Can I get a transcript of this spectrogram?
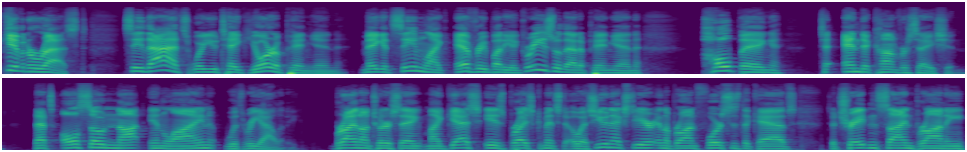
Give it a rest. See, that's where you take your opinion, make it seem like everybody agrees with that opinion, hoping to end a conversation. That's also not in line with reality. Brian on Twitter saying, My guess is Bryce commits to OSU next year and LeBron forces the Cavs to trade and sign Bronny,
